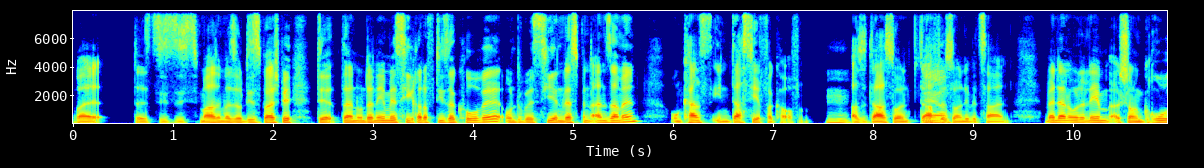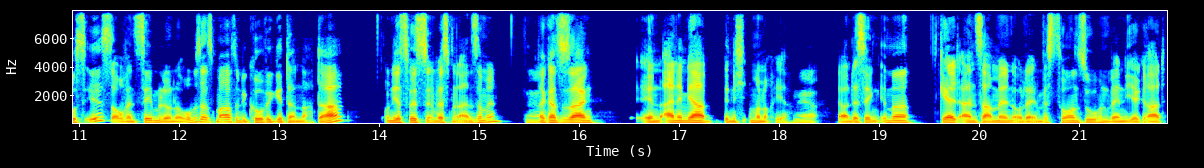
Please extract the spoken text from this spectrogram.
Weil das, das, das macht immer so dieses Beispiel, dein Unternehmen ist hier gerade auf dieser Kurve und du willst hier Investment einsammeln und kannst ihnen das hier verkaufen. Mhm. Also da sollen, dafür Ja. sollen die bezahlen. Wenn dein Unternehmen schon groß ist, auch wenn es 10 Millionen Euro Umsatz macht und die Kurve geht dann nach da und jetzt willst du Investment einsammeln, Ja. dann kannst du sagen, in einem Jahr bin ich immer noch hier. ja. Ja, und deswegen immer Geld einsammeln oder Investoren suchen, wenn ihr gerade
